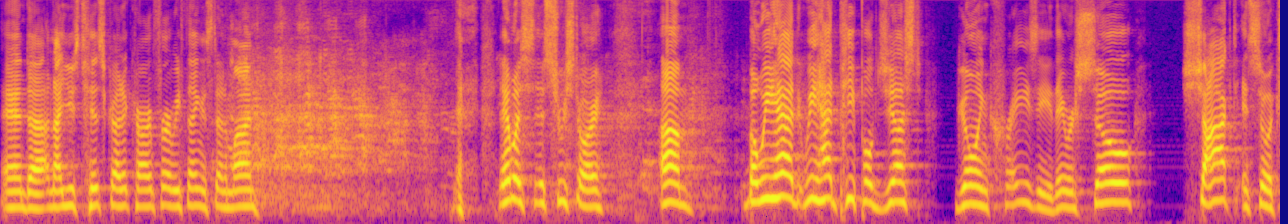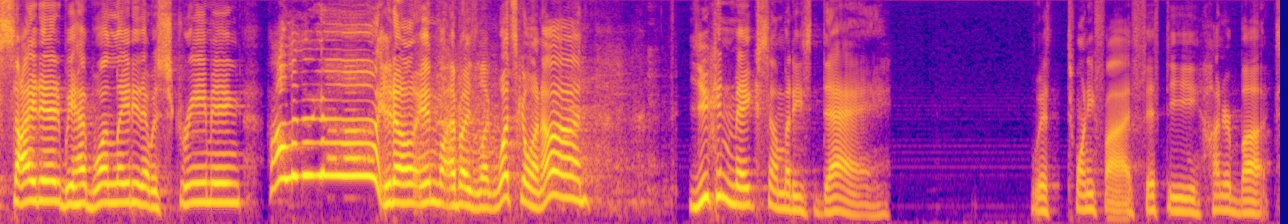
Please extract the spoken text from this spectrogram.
and uh, and I used his credit card for everything instead of mine. it was it's true story. Um, but we had we had people just going crazy. They were so shocked and so excited. We had one lady that was screaming, "Hallelujah!" You know, and everybody's like, "What's going on?" You can make somebody's day with 25, 50, 100 bucks.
